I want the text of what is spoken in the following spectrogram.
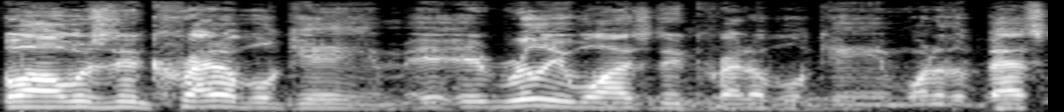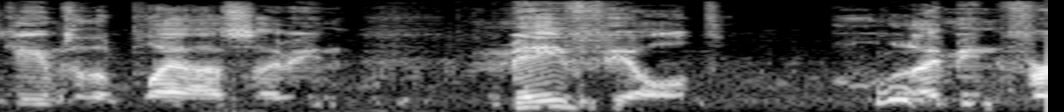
Well, it was an incredible game. It, it really was an incredible game. One of the best games of the playoffs. I mean, Mayfield. I mean, for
